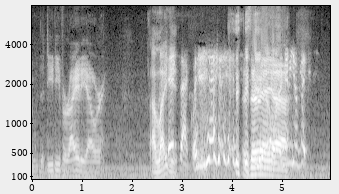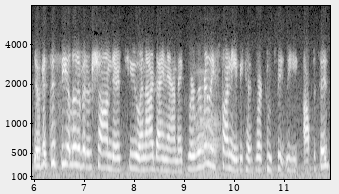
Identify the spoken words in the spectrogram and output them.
Ooh, the DD Variety Hour. I like it. Exactly. Is there a, uh, maybe you'll get you'll get to see a little bit of Sean there too, and our dynamic. We're we're really funny because we're completely opposites.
